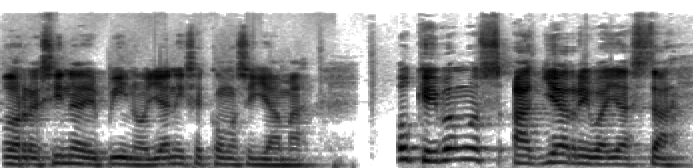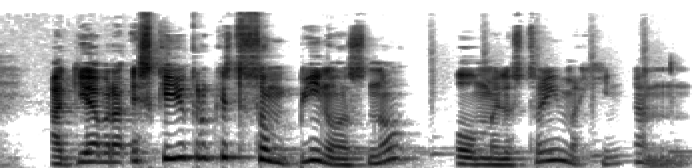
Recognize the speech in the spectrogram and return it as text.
O resina de pino, ya ni sé cómo se llama Ok, vamos aquí arriba, ya está Aquí habrá... Es que yo creo que estos son pinos, ¿no? O me lo estoy imaginando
